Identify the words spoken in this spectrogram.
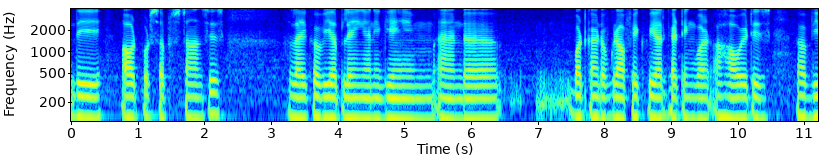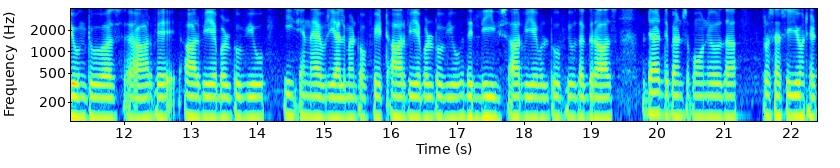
the output substances. Like uh, we are playing any game and uh, what kind of graphic we are getting what uh, how it is uh, viewing to us. Are we are we able to view each and every element of it? Are we able to view the leaves? Are we able to view the grass? That depends upon your the processing unit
